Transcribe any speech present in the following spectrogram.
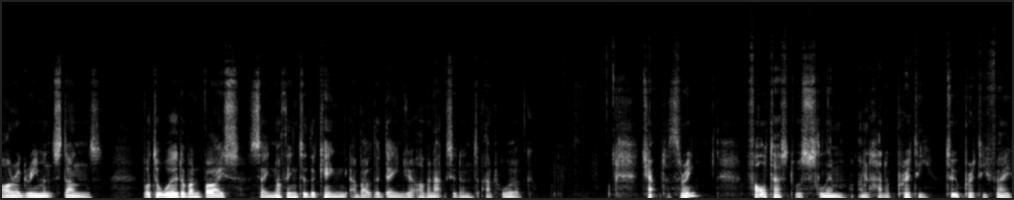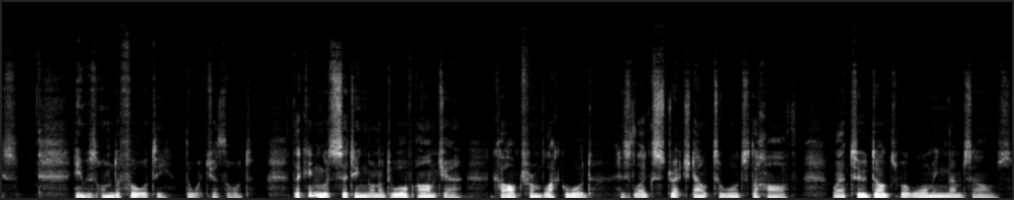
our agreement stands. But a word of advice say nothing to the king about the danger of an accident at work. Chapter 3 Foltest was slim and had a pretty, too pretty face. He was under forty, the Witcher thought. The king was sitting on a dwarf armchair carved from black wood, his legs stretched out towards the hearth, where two dogs were warming themselves.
